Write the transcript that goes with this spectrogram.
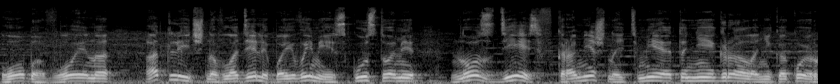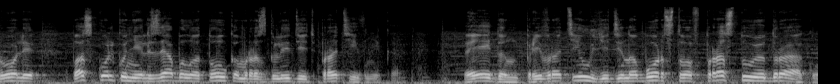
Оба воина отлично владели боевыми искусствами, но здесь, в кромешной тьме, это не играло никакой роли, поскольку нельзя было толком разглядеть противника. Эйден превратил единоборство в простую драку,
